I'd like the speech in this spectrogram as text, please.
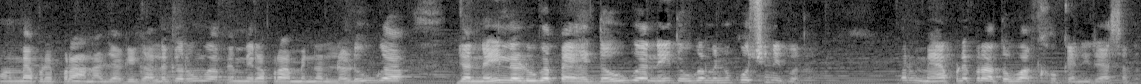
ਹੁਣ ਮੈਂ ਆਪਣੇ ਭਰਾ ਨਾਲ ਜਾ ਕੇ ਗੱਲ ਕਰੂੰਗਾ ਫਿਰ ਮੇਰਾ ਭਰਾ ਮੇਰੇ ਨਾਲ ਲੜੂਗਾ ਜਾਂ ਨਹੀਂ ਲੜੂਗਾ ਪੈਸੇ ਦਊਗਾ ਨਹੀਂ ਦਊਗਾ ਮੈਨੂੰ ਕੁਝ ਨਹੀਂ ਪਤਾ। ਪਰ ਮੈਂ ਆਪਣੇ ਭਰਾ ਤੋਂ ਵੱਖ ਹੋ ਕੇ ਨਹੀਂ ਰਹਿ ਸਕਦਾ।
